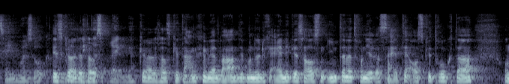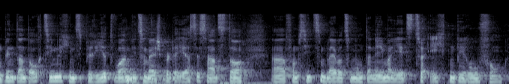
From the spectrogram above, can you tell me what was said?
zehnmal sagt, ist klar, das heißt, das bringen. Genau, das heißt, Gedanken werden wahr. Ich habe natürlich einiges aus dem Internet von ihrer Seite ausgedruckt da und bin dann doch ziemlich inspiriert worden, wie zum Beispiel der erste Satz da äh, vom Sitzenbleiber zum Unternehmer, jetzt zur echten Berufung.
